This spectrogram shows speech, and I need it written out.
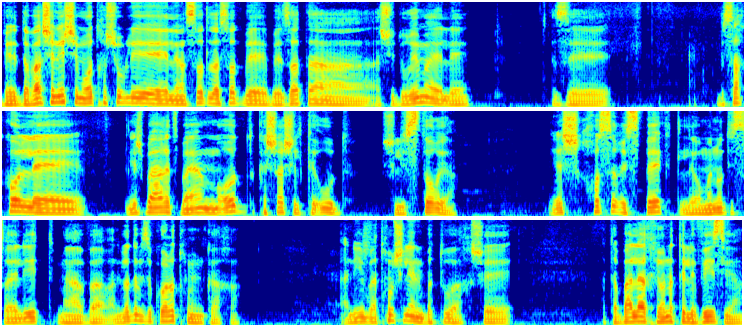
ודבר שני שמאוד חשוב לי אה, לנסות לעשות בעזרת השידורים האלה, זה בסך הכל אה, יש בארץ בעיה מאוד קשה של תיעוד, של היסטוריה. יש חוסר רספקט לאומנות ישראלית מהעבר. אני לא יודע אם זה כל התחומים ככה. אני, בתחום שלי אני בטוח שאתה בא לארכיון הטלוויזיה,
